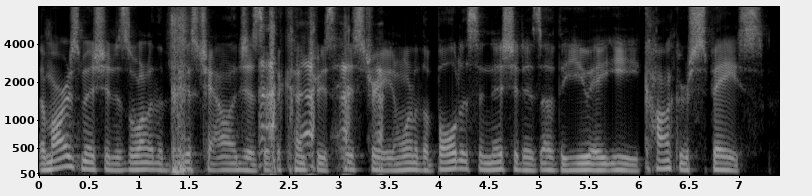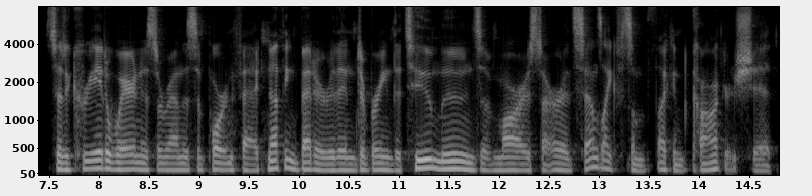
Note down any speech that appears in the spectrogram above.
the Mars mission is one of the biggest challenges of the country's history and one of the boldest initiatives of the UAE, conquer space. So, to create awareness around this important fact, nothing better than to bring the two moons of Mars to Earth. Sounds like some fucking conquer shit,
